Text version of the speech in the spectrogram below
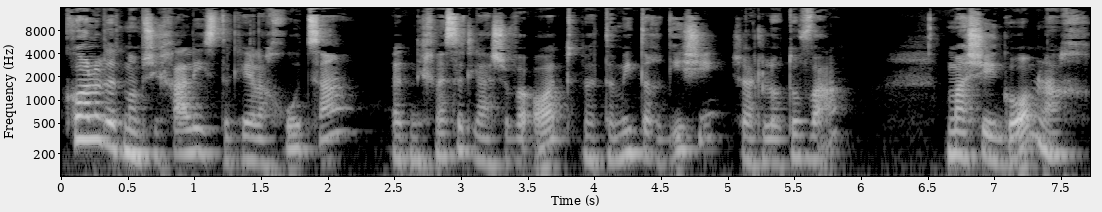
כל עוד את ממשיכה להסתכל החוצה, את נכנסת להשוואות ואת תמיד תרגישי שאת לא טובה, מה שיגרום לך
